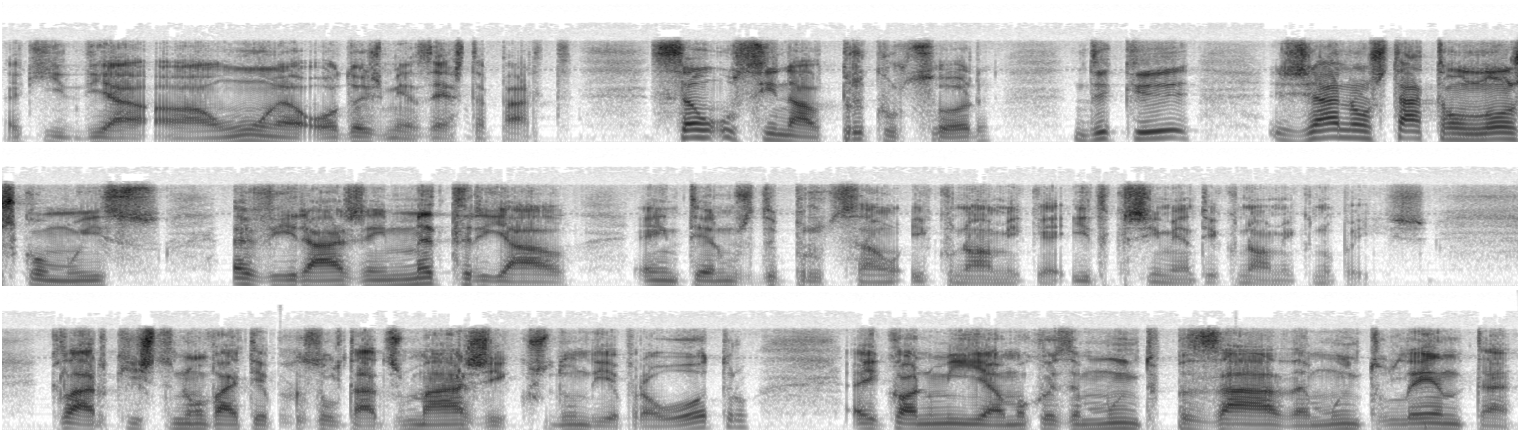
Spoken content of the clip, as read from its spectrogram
aqui de há, há um ou dois meses esta parte, são o sinal precursor de que já não está tão longe como isso a viragem material em termos de produção económica e de crescimento económico no país. Claro que isto não vai ter resultados mágicos de um dia para o outro. A economia é uma coisa muito pesada, muito lenta,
